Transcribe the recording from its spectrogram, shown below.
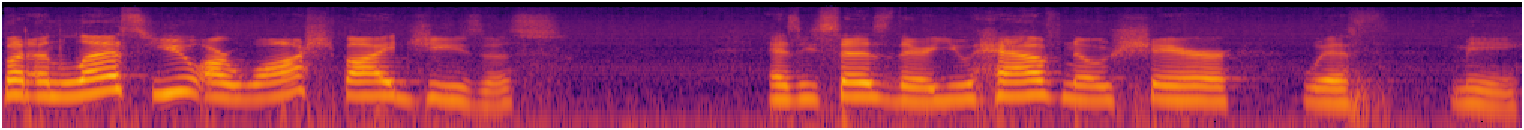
But unless you are washed by Jesus, as he says there, you have no share with me.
